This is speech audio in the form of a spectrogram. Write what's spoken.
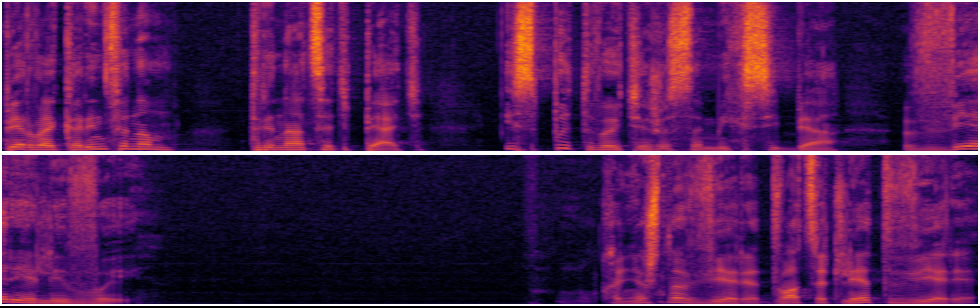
1 Коринфянам 13.5. «Испытывайте же самих себя, в вере ли вы?» Ну, конечно, в вере. 20 лет в вере.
